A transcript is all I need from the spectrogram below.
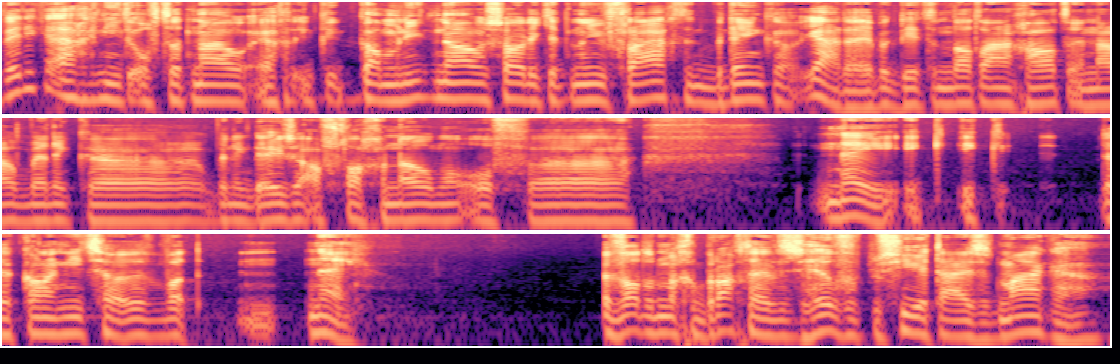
weet ik eigenlijk niet of dat nou echt. Ik, ik, kan me niet nou zo dat je het nu vraagt bedenken. Ja, daar heb ik dit en dat aan gehad en nou ben ik, uh, ben ik deze afslag genomen. Of uh, nee, ik, ik, daar kan ik niet zo. Wat, nee. Wat het me gebracht heeft, is heel veel plezier tijdens het maken.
